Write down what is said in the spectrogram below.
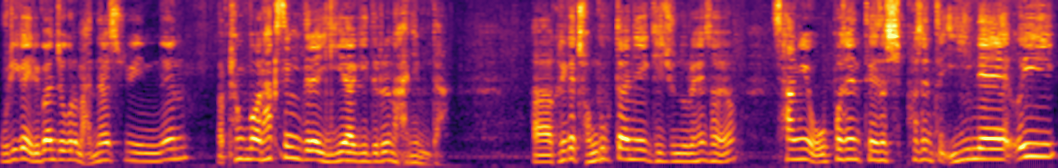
우리가 일반적으로 만날 수 있는 평범한 학생들의 이야기들은 아닙니다. 아, 그러니까 전국 단위 기준으로 해서요. 상위 5%에서 10% 이내의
